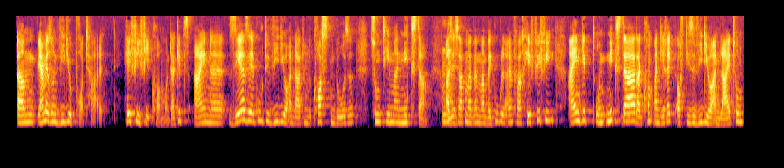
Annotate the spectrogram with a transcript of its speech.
Ähm, wir haben ja so ein Videoportal. Hey Fifi kommen. Und da gibt es eine sehr, sehr gute Videoanleitung, eine kostenlose zum Thema Nixter. Mhm. Also ich sag mal, wenn man bei Google einfach Hey Fifi eingibt und Nixter, da kommt man direkt auf diese Videoanleitung.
